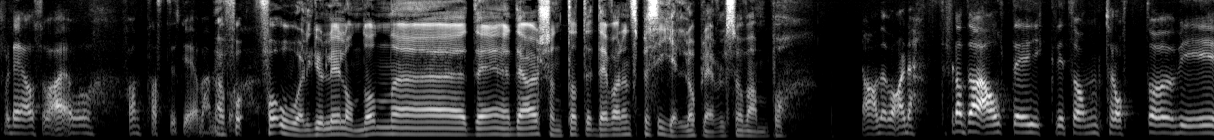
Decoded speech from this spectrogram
for det også var jo fantastisk gøy å være med ja, for, for OL-gullet i London, eh, det, det, har jeg skjønt at det var en spesiell opplevelse å være med på? Ja, det var det. For da alt det gikk litt sånn trått, og vi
